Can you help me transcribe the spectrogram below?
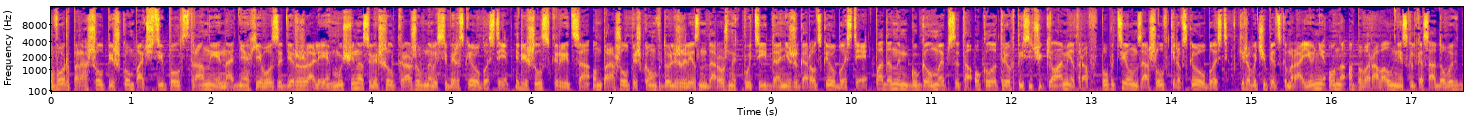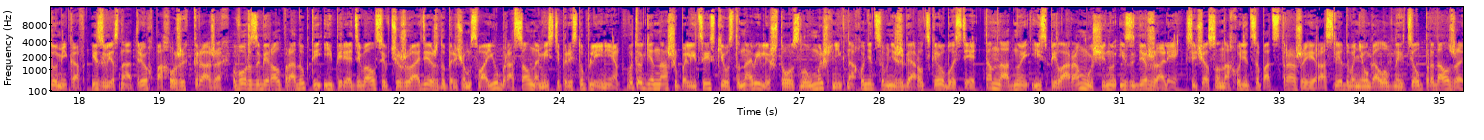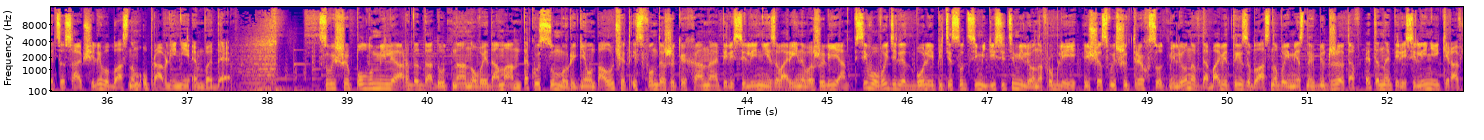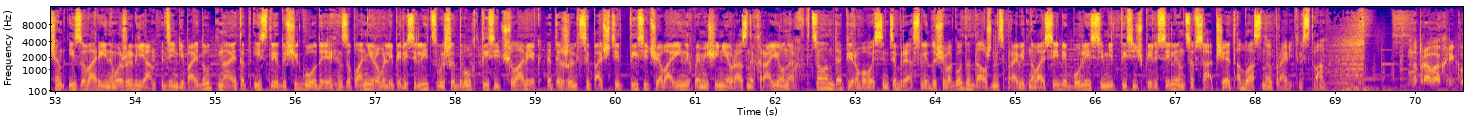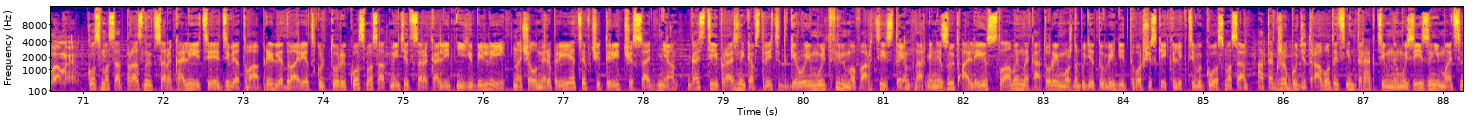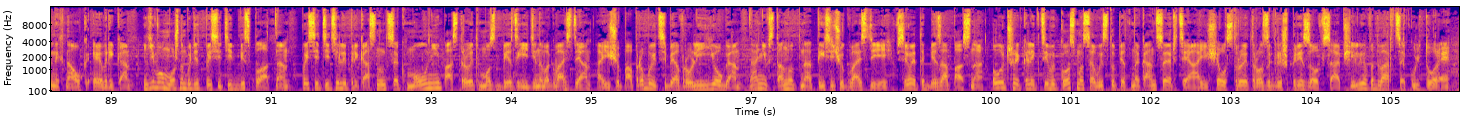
Вор прошел пешком почти полстраны, на днях его задержали. Мужчина совершил кражу в Новосибирской области и решил скрыться. Он прошел пешком вдоль железнодорожных путей до Нижегородской области. По данным Google Maps, это около 3000 километров. По пути он зашел в Кировскую область. В Кирово-Чепецком районе он обворовал несколько садовых домиков. Известно о трех похожих кражах. Вор забирал продукты и переодевался в чужую одежду, причем свою бросал на месте преступления. В итоге наши полицейские установили, что злоумышленник находится в Нижегородской области. Там на одной из Пилара мужчину и задержали. Сейчас он находится под стражей, расследование уголовных дел продолжается, сообщили в областном управлении МВД. Свыше полумиллиарда дадут на новые дома. Такую сумму регион получит из фонда ЖКХ на переселение из аварийного жилья. Всего выделят более 570 миллионов рублей. Еще свыше 300 миллионов добавят из областного и местных бюджетов. Это на переселение кировчан из аварийного жилья. Деньги пойдут на этот и следующие годы. Запланировали переселить свыше 2000 человек. Это жильцы почти тысячи аварийных помещений в разных районах. В целом до 1 сентября следующего года должны справить новоселье более 7 тысяч переселенцев, сообщает областной правительства на правах рекламы. Космос отпразднует 40-летие. 9 апреля Дворец культуры «Космос» отметит 40-летний юбилей. Начало мероприятия в 4 часа дня. Гостей праздника встретят герои мультфильмов, артисты. Организуют аллею славы, на которой можно будет увидеть творческие коллективы космоса. А также будет работать интерактивный музей занимательных наук «Эврика». Его можно будет посетить бесплатно. Посетители прикоснутся к молнии, построят мост без единого гвоздя. А еще попробуют себя в роли йога. Они встанут на тысячу гвоздей. Все это безопасно Лучшие коллективы космоса выступят на концерте, а еще устроят розыгрыш призов, сообщили в Дворце культуры.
